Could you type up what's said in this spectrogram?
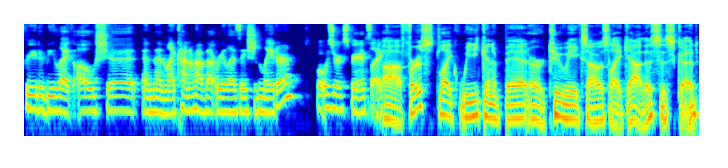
for you to be like, oh shit, and then like kind of have that realization later? What was your experience like? uh, first like week and a bit or two weeks, I was like, yeah, this is good.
